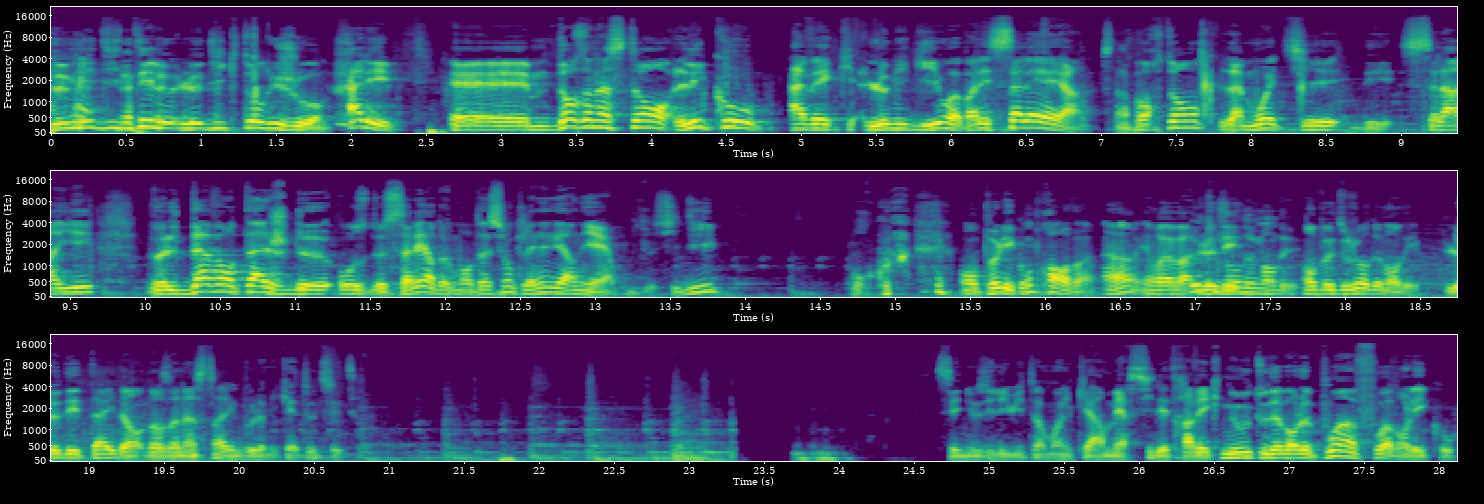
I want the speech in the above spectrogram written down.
de méditer le, dicton du jour. Allez, euh, dans un instant, l'écho avec le Guillaume. On va parler salaire. C'est important. La moitié des salariés veulent davantage de hausse de salaire, d'augmentation que l'année dernière. Ceci dit, pourquoi On peut les comprendre. Hein on, va peut toujours demander. On peut toujours demander. Le détail dans, un instant avec vous, Lomika. Tout de suite. C'est News, il est 8h moins le quart. Merci d'être avec nous. Tout d'abord, le point info avant l'écho.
